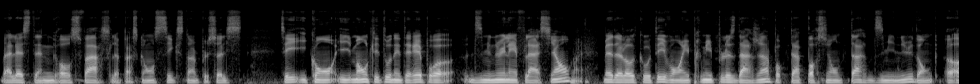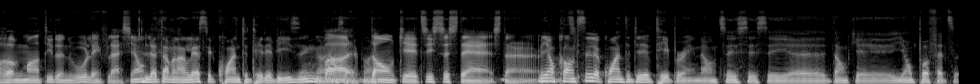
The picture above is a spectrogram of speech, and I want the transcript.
ben là, c'était une grosse farce là, parce qu'on sait que c'est un peu sollicité. Ils, ils montent les taux d'intérêt pour diminuer l'inflation, Ouais. mais de l'autre côté, ils vont imprimer plus d'argent pour que ta portion de tarte diminue, donc augmenter de nouveau l'inflation. Le terme en anglais, c'est quantitative easing. ouais, Bah, ouais. donc, euh, tu sais, ça, c'était un, un- Mais ils ont continué le quantitative tapering. Donc, tu sais, c'est, c'est, euh, donc euh, ils n'ont pas fait ça.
